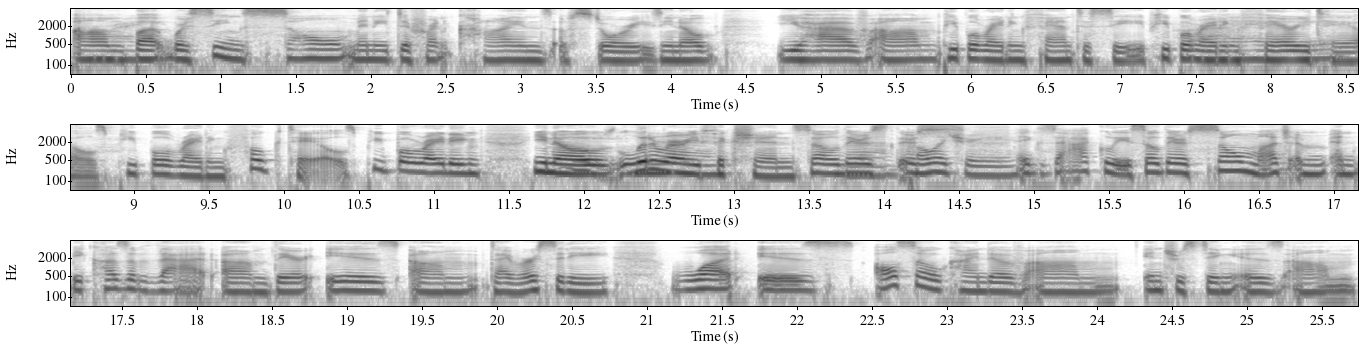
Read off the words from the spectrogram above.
Um, right. But we're seeing so many different kinds of stories. You know, you have um, people writing fantasy, people right. writing fairy tales, people writing folk tales, people writing, you know, mm-hmm. literary fiction. So there's yeah, there's poetry exactly. So there's so much, and, and because of that, um, there is um, diversity. What is also kind of um, interesting is um,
